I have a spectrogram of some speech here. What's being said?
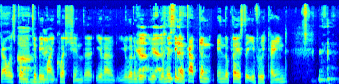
That was going um, to be my question. That you know you're going to yeah, be you, yeah. you're missing a captain in the players that you've retained.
